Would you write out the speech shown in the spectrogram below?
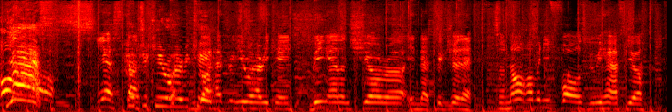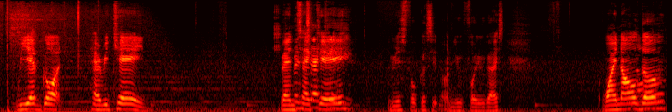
Oh! Yes! Yes, guys. Patrick Hero Harry We got Kane. hat-trick hero Harry Kane being Alan Shearer in that picture there. So now how many falls do we have here? We have got Harry Kane, Benteke. Benteke. Let me just focus it on you for you guys. Wijnaldum,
